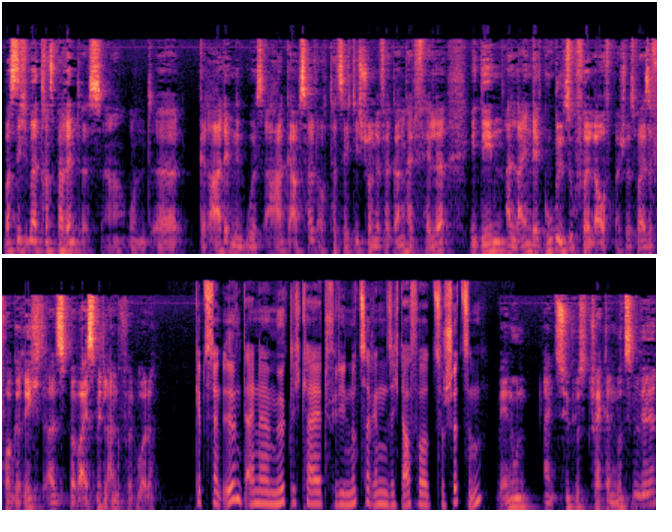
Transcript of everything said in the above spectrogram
was nicht immer transparent ist. Ja? Und äh, gerade in den USA gab es halt auch tatsächlich schon in der Vergangenheit Fälle, in denen allein der Google-Suchverlauf beispielsweise vor Gericht als Beweismittel angeführt wurde. Gibt es denn irgendeine Möglichkeit für die Nutzerinnen, sich davor zu schützen? Wer nun einen Zyklus-Tracker nutzen will,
